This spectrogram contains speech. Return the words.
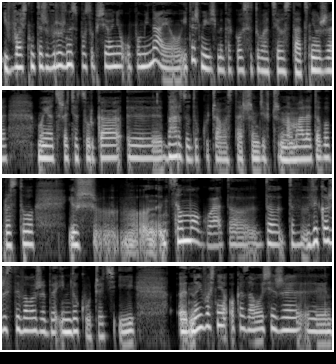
i właśnie też w różny sposób się o nią upominają. I też mieliśmy taką sytuację ostatnio, że moja trzecia córka y, bardzo dokuczała starszym dziewczynom, ale to po prostu już co mogła, to, to, to wykorzystywała, żeby im dokuczyć. I, y, no i właśnie okazało się, że y,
